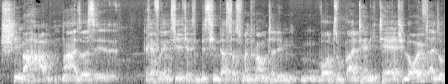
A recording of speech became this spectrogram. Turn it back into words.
Stimme haben. Ne? Also es äh, referenziert jetzt ein bisschen das, was manchmal unter dem Wort Subalternität läuft. Also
